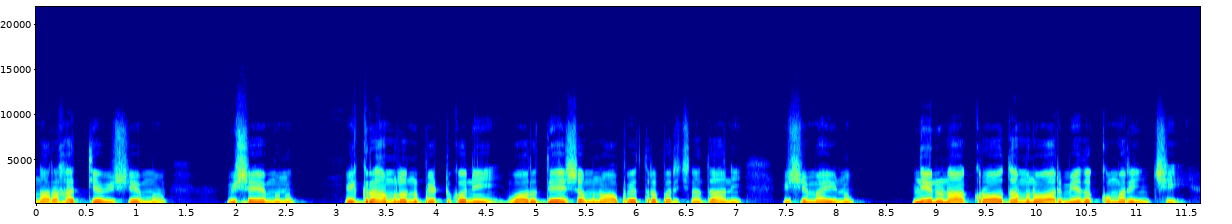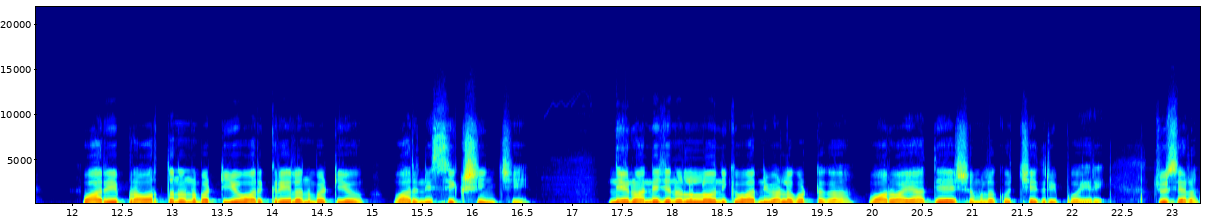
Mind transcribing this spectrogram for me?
నరహత్య విషయము విషయమును విగ్రహములను పెట్టుకొని వారు దేశమును అపవిత్రపరిచిన దాని విషయమైను నేను నా క్రోధమును వారి మీద కుమరించి వారి ప్రవర్తనను బట్టి వారి క్రియలను బట్టి వారిని శిక్షించి నేను అన్ని జనులలోనికి వారిని వెళ్ళగొట్టగా వారు ఆయా దేశములకు చెదిరిపోయారు. చూసారా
